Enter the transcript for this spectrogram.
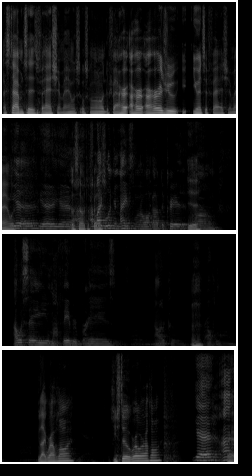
Let's tap into this fashion, man. What's what's going on with the fashion? I heard I heard I heard you you into fashion, man. What- Yeah, yeah, yeah. What's I, up with the I like looking nice when I walk out the crib. Yeah. Um, I would say my favorite brands is uh, Nautica, Mm-hmm. Ralph Lauren. Um, You like Ralph Lauren? yeah. You still roll Ralph Lauren? Yeah, I,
